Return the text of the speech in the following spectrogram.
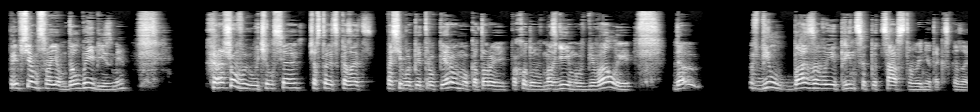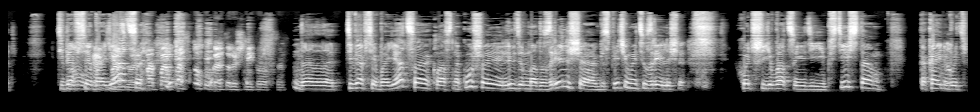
при всем своем долбоебизме хорошо выучился, что стоит сказать, Спасибо Петру Первому, который, походу, в мозги ему вбивал и да, вбил базовые принципы царствования, так сказать. Тебя ну, все боятся. По, по, по стоку, которые шли просто. Да-да-да. Тебя все боятся, классно кушай, людям надо зрелище, обеспечим эти зрелища. Хочешь ебаться, иди и пстись там. Какая-нибудь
